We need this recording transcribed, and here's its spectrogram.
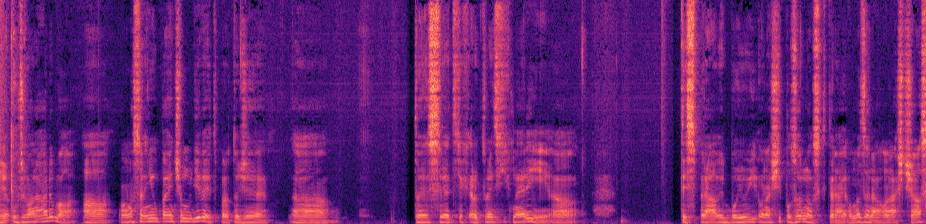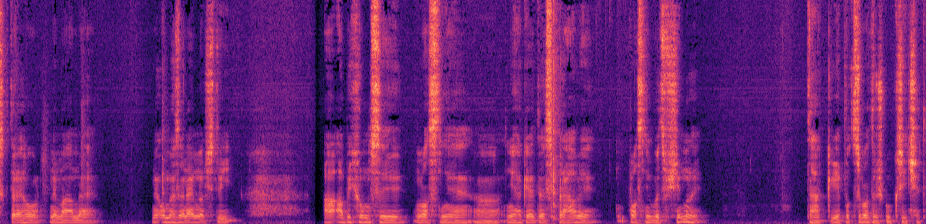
Je uřvaná doba a ono se není úplně čemu divit, protože a, to je svět těch elektronických médií. A ty zprávy bojují o naši pozornost, která je omezená, o náš čas, kterého nemáme neomezené množství. A abychom si vlastně nějaké té zprávy vlastně vůbec všimli, tak je potřeba trošku křičet.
